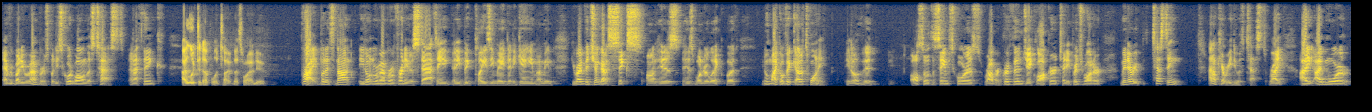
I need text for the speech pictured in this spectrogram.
everybody remembers, but he scored well on this test. And I think I looked it up one time. That's why I knew. Right, but it's not. You don't remember him for any of his stats, any any big plays he made in any game. I mean, you're right. Vince Young got a six on his his Wonderlic, but you know Michael Vick got a twenty. You know, the, also at the same score as Robert Griffin, Jake Locker, Teddy Bridgewater. I mean, every testing. I don't care what you do with the test, right? I I more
